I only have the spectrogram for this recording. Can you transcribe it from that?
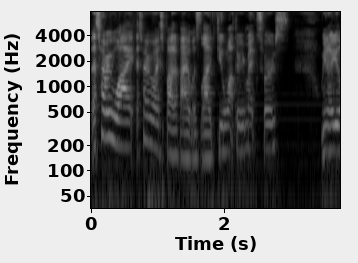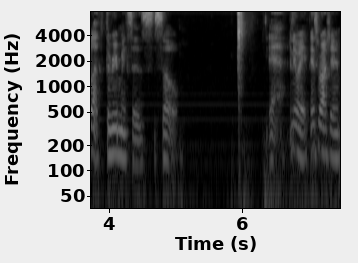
that's probably why. That's probably why Spotify was like, "Do you want the remix first? We know you like the remixes, so yeah. Anyway, thanks for watching.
